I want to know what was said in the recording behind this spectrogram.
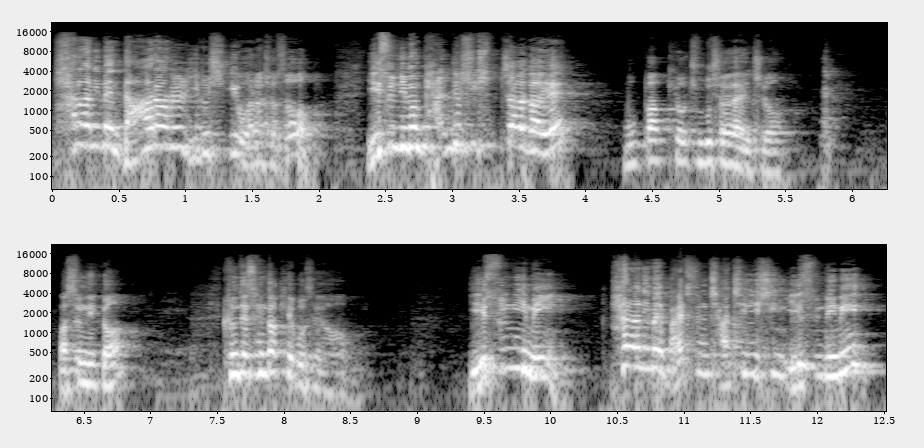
하나님의 나라를 이루시기 원하셔서 예수님은 반드시 십자가에 못 박혀 죽으셔야 했죠. 맞습니까? 그런데 생각해 보세요. 예수님이 하나님의 말씀 자체이신 예수님이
